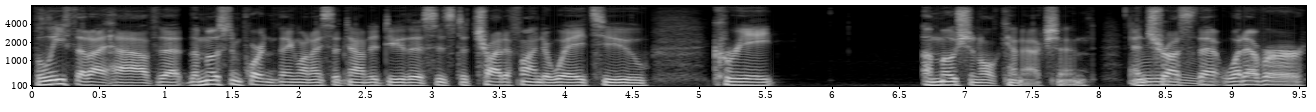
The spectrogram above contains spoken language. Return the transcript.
belief that I have that the most important thing when I sit down to do this is to try to find a way to create emotional connection and mm. trust that whatever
